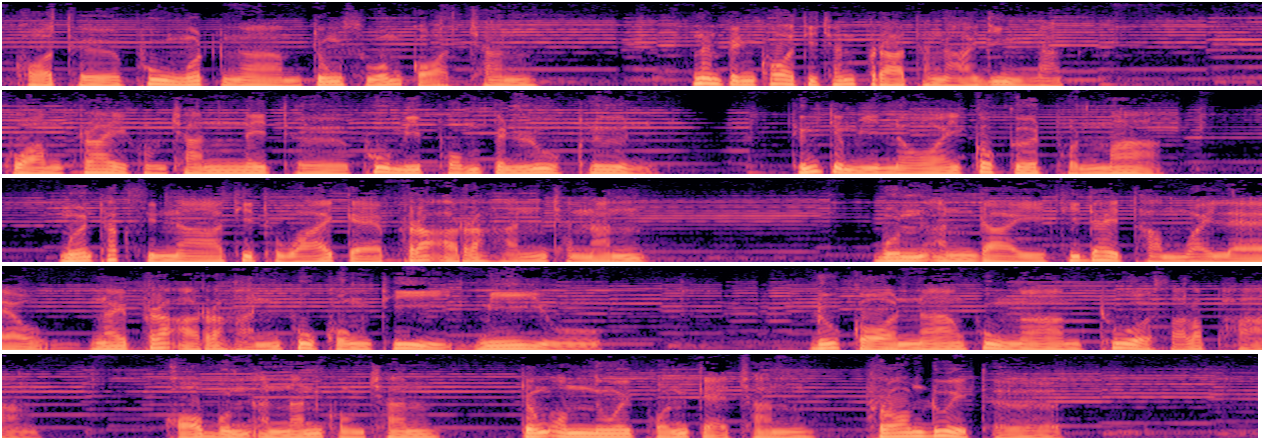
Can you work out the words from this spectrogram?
ขอเธอผู้งดงามจงสวมกอดฉัน นั่นเป็นข้อที่ฉันปรารถนายิ่งนัก ความใกล้ของฉันในเธอผู้มีผมเป็นลูกคลื่น ถึงจะมีน้อยก็เกิดผลมาก เหมือนทักษิณาที่ถวายแก่พระอรหันต์ฉะนั้น บุญอันใดที่ได้ทำไว้แล้ว ในพระอรหันต์ผู้คงที่มีอยู่ ดูก่อนนางผู้งามทั่วสารพาง ขอบุญอันนั้นของฉันจงอำนวยผลแก่ฉันพร้อมด้วยเธอ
